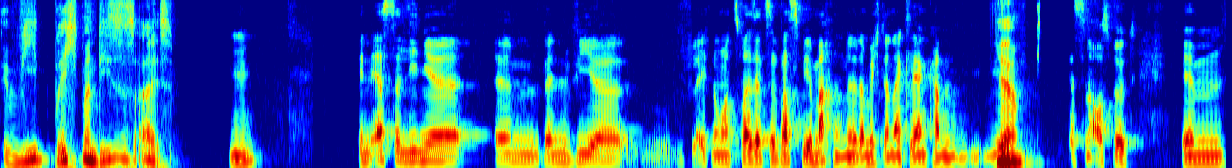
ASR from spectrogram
Wie bricht man dieses Eis? Mhm. In erster Linie, ähm, wenn wir vielleicht nochmal zwei Sätze, was wir machen, ne, damit ich dann erklären kann, wie ja. das denn auswirkt. Ähm,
